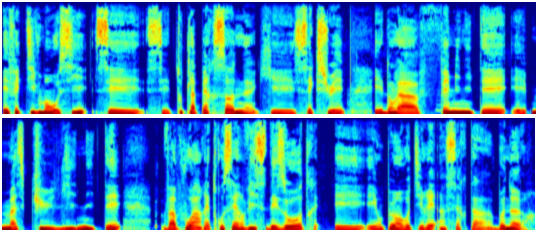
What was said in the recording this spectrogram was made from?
effectivement aussi, c'est, c'est toute la personne qui est sexuée et dont la féminité et masculinité va voir être au service des autres et, et on peut en retirer un certain bonheur.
